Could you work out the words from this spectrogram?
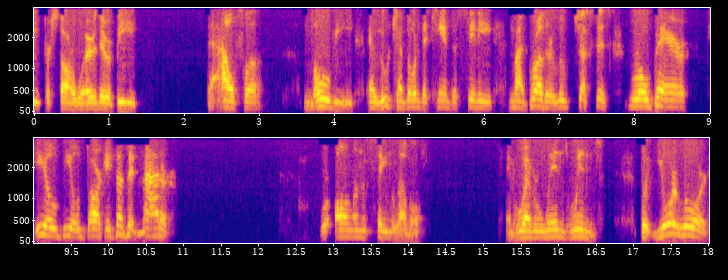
superstar, whether it be the Alpha, Moby, El Luchador de Kansas City, my brother Luke Justice, Robert, Heel Deal Dark. It doesn't matter. We're all on the same level. And whoever wins, wins. But your Lord,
